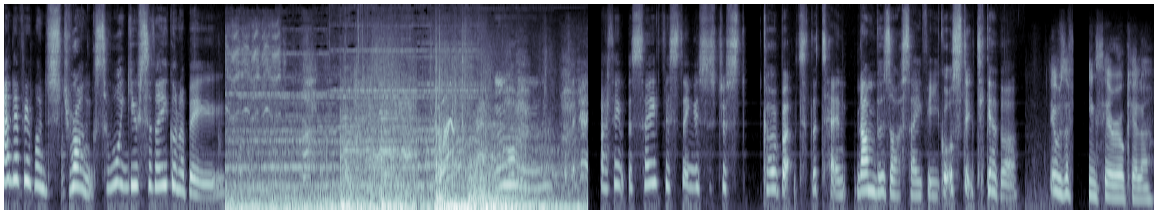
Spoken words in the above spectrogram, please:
And everyone's drunk, so what use are they gonna be? Mm. I think the safest thing is to just go back to the tent. Numbers are safer, you gotta stick together. It was a fucking serial killer.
